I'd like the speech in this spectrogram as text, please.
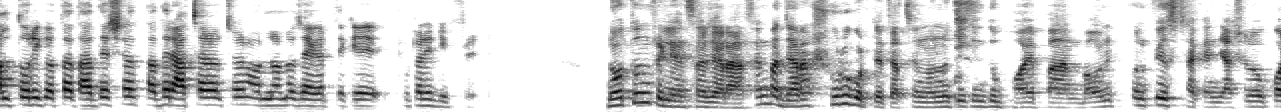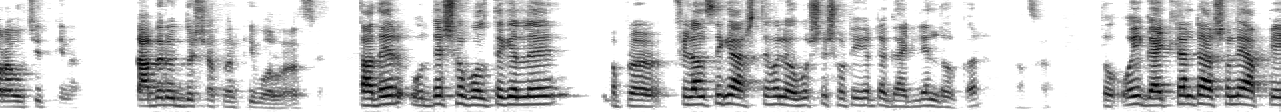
আন্তরিকতা তাদের সাথে তাদের আচার আচরণ অন্যান্য জায়গার থেকে টোটালি ডিফারেন্ট নতুন ফ্রিল্যান্সার যারা আছেন বা যারা শুরু করতে চাচ্ছেন অনেকে কিন্তু ভয় পান বা অনেক কনফিউজ থাকেন যে আসলে ও করা উচিত কিনা। তাদের উদ্দেশ্যে আপনার কি বলার আছে? তাদের উদ্দেশ্য বলতে গেলে আপনার ফ্রিলান্সিং এ আসতে হলে অবশ্যই সঠিক একটা গাইডলাইন দরকার। আচ্ছা। তো ওই গাইডলাইনটা আসলে আপনি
